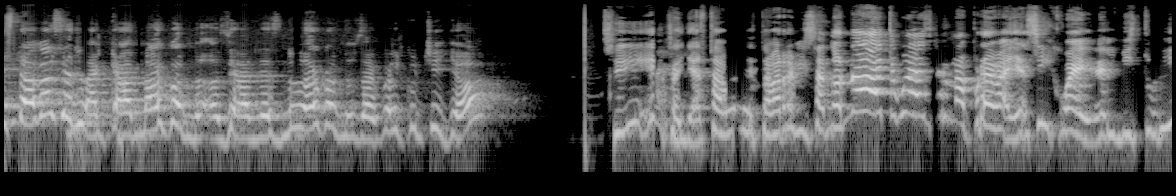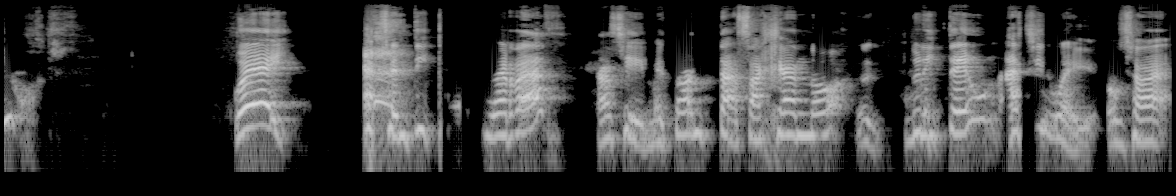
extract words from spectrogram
¿Estabas en la cama cuando, o sea, desnuda cuando sacó el cuchillo? Sí, o sea, ya estaba, estaba revisando. No, te voy a hacer una prueba. Y así, güey, el bisturí. Güey, sentí que, ¿verdad? Así, me estaban tasajeando. Grité un, así, güey. O sea,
